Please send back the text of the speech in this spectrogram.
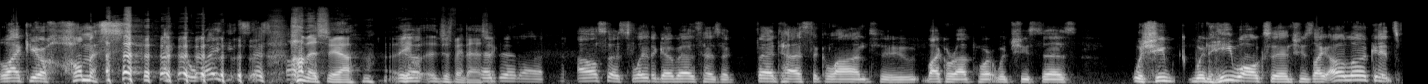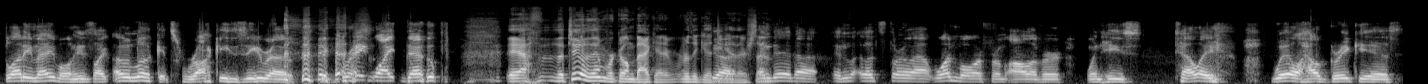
like your hummus?" like the way he says hummus, hummus yeah, yeah. just fantastic. And then uh, also Selena Gomez has a fantastic line to Michael Rappaport which she says. When she when he walks in, she's like, "Oh look, it's Bloody Mabel," and he's like, "Oh look, it's Rocky Zero, the yes. Great White Dope." Yeah, the two of them were going back at it really good yeah. together. So and then uh, and let's throw out one more from Oliver when he's telling Will how Greek he is.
